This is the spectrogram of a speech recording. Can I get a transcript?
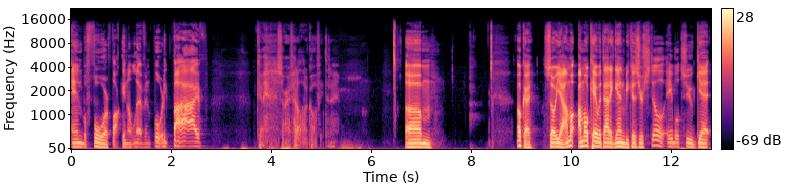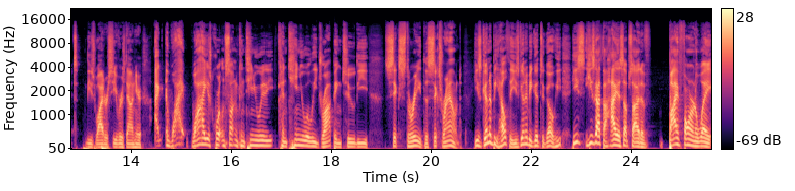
and before fucking 11:45. Okay, sorry, I've had a lot of coffee today. Um. Okay, so yeah, I'm I'm okay with that again because you're still able to get these wide receivers down here. I, why why is Courtland Sutton continually continually dropping to the six three, the sixth round? He's going to be healthy. He's going to be good to go. He he's he's got the highest upside of by far and away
